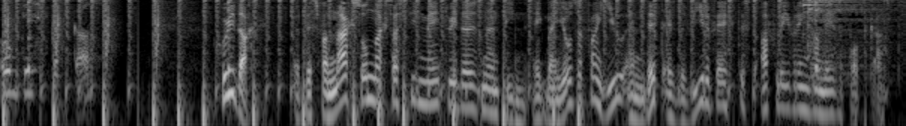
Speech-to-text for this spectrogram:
ook deze podcast. Goeiedag, het is vandaag zondag 16 mei 2010. Ik ben Jozef van Giel en dit is de 54ste aflevering van deze podcast.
